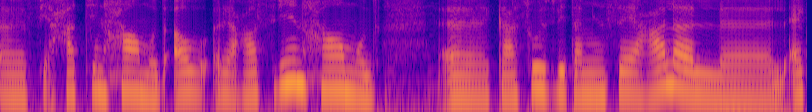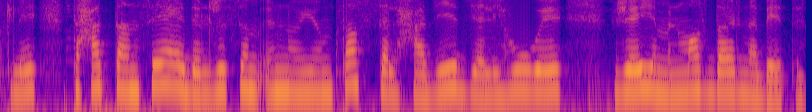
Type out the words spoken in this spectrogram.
آه، في حاطين حامض أو عاصرين حامض آه، كاسوس فيتامين سي على الأكلة حتى نساعد الجسم إنه يمتص الحديد يلي هو جاي من مصدر نباتي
